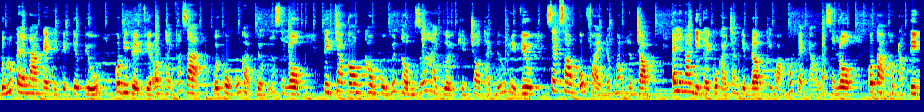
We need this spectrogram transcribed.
Đúng lúc Elena nghe thấy tiếng kêu cứu, cô đi về phía âm thanh phát ra, cuối cùng cũng gặp được Laxelo. Tình cha con không cùng huyết thống giữa hai người khiến cho thánh nữ review xem xong cũng phải nước mắt lưng tròng. Elena nhìn thấy cô gái trang điểm đậm thì hoảng hốt cảnh cáo Laxelo, cô ta không đáng tin.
